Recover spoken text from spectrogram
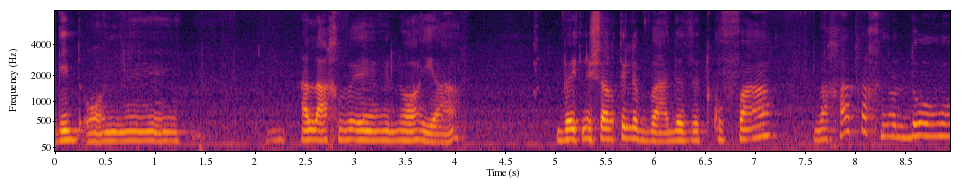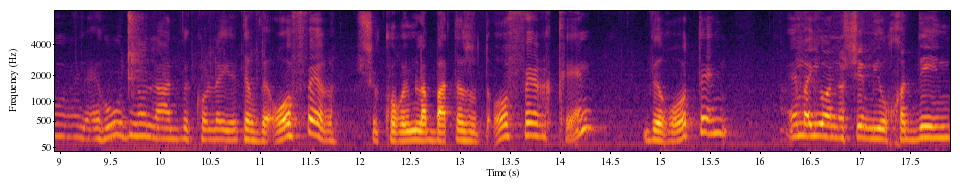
גדעון אה, הלך ולא היה, ונשארתי לבד איזו תקופה, ואחר כך נולדו, אהוד נולד וכל היתר, ועופר, שקוראים לבת הזאת עופר, כן? ורותם. הם היו אנשים מיוחדים,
